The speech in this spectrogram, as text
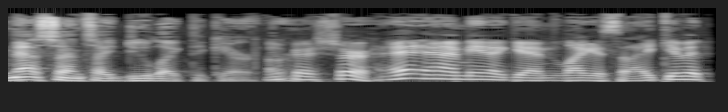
In that sense, I do like the character. Okay, sure. And, and I mean, again, like I said, I give it,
